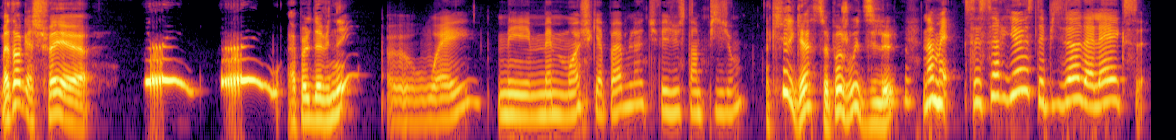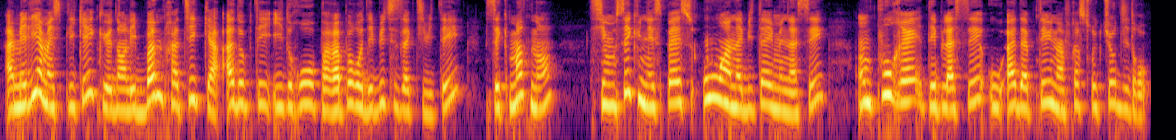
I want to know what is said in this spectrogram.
Mettons que je fais. Euh... Elle peut le deviner? Euh, ouais. Mais même moi, je suis capable. Tu fais juste un pigeon. Ok, regarde, tu sais pas jouer, dis-le. Non, mais c'est sérieux cet épisode, Alex. Amélie m'a expliqué que dans les bonnes pratiques qu'a adopté Hydro par rapport au début de ses activités, c'est que maintenant, si on sait qu'une espèce ou un habitat est menacé, on pourrait déplacer ou adapter une infrastructure d'hydro.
